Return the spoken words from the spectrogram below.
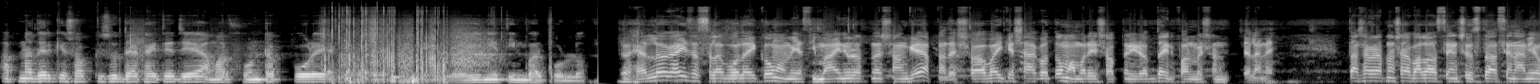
আপনাদেরকে সবকিছু দেখাইতে যে আমার ফোনটা পড়ে একেবারে ভেঙে গেল। এই নিয়ে তিনবার পড়ল। তো হ্যালো গাইজ আসসালামু আলাইকুম। আমি আছি মাইনুর আপনার সঙ্গে। আপনাদের সবাইকে স্বাগতম আমার এই স্বপ্ন নীরব দা ইনফরমেশন চ্যানেলে। তো আশা করি আপনারা সবাই ভালো আছেন, সুস্থ আছেন, আমিও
